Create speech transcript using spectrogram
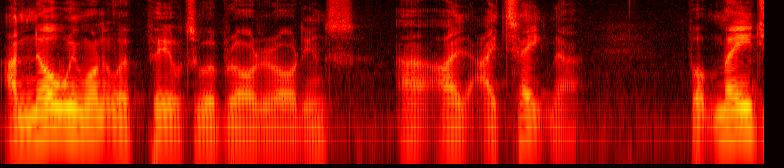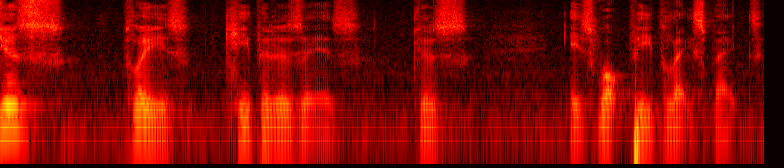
I know we want to appeal to a broader audience. Uh, I, I take that. But majors, please keep it as it is, because it's what people expect.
